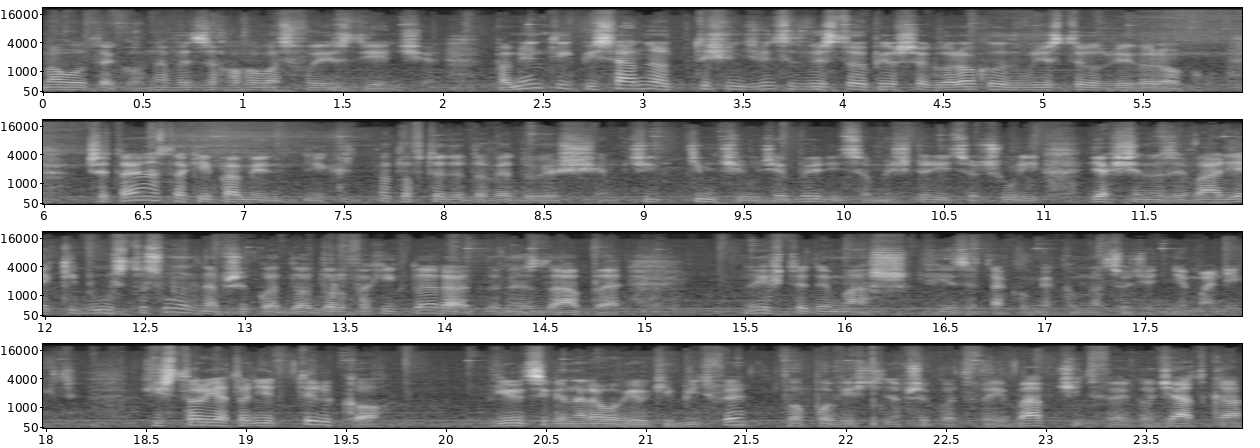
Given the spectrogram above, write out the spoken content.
Mało tego, nawet zachowała swoje zdjęcie. Pamiętnik pisany od 1921 roku do 22 roku. Czytając taki pamiętnik, no to wtedy dowiadujesz się, kim ci ludzie byli, co myśleli, co czuli, jak się nazywali, jaki był stosunek na przykład do Adolfa Hitlera, do NSDAP. No i wtedy masz wiedzę taką, jaką na co dzień nie ma nikt. Historia to nie tylko wielcy generałowie Wielkiej Bitwy, to opowieści na przykład twojej babci, twojego dziadka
